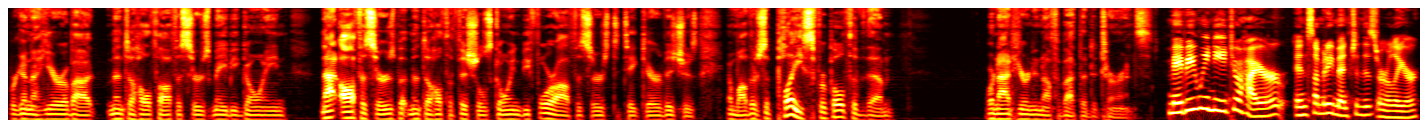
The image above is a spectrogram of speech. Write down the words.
we're going to hear about mental health officers maybe going, not officers, but mental health officials going before officers to take care of issues. And while there's a place for both of them, we're not hearing enough about the deterrence. Maybe we need to hire, and somebody mentioned this earlier,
